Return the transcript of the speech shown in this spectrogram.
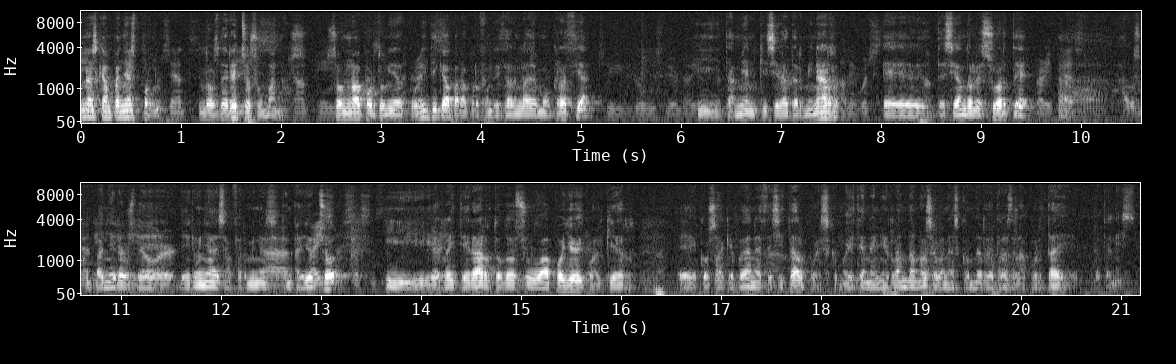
unas campañas por los derechos humanos. Son una oportunidad política para profundizar en la democracia y también quisiera terminar eh, deseándoles suerte a, los compañeros de, de, Iruña de San Fermín en 78 y reiterar todo su apoyo y cualquier eh, cosa que pueda necesitar, pues como dicen en Irlanda, no se van a esconder detrás de la puerta y lo tenéis.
